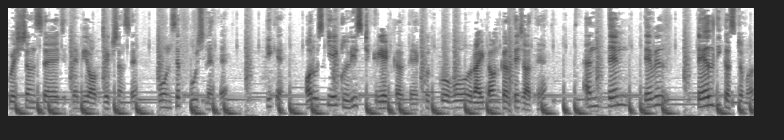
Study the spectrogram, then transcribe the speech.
क्वेश्चंस है, जितने भी ऑब्जेक्शंस है, वो उनसे पूछ लेते हैं, ठीक है? और उसकी एक लिस्ट क्रिएट करते हैं, खुद को वो राइट डाउन करते जाते हैं and then they will tell the customer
